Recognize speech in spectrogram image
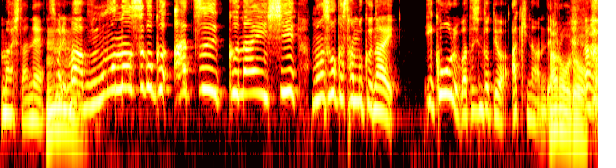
ましたね。つまり、まあ、ものすごく暑くないし、ものすごく寒くない。イコール私にとっては秋なんで。なるほど。す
